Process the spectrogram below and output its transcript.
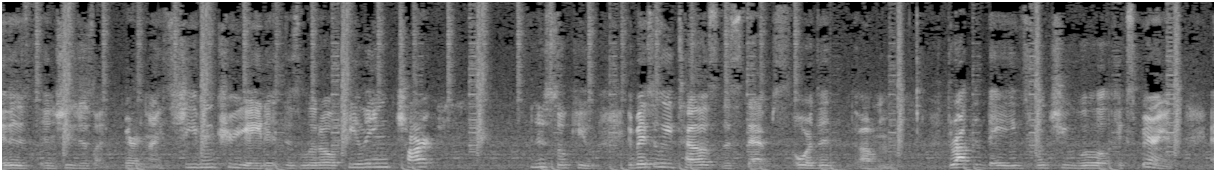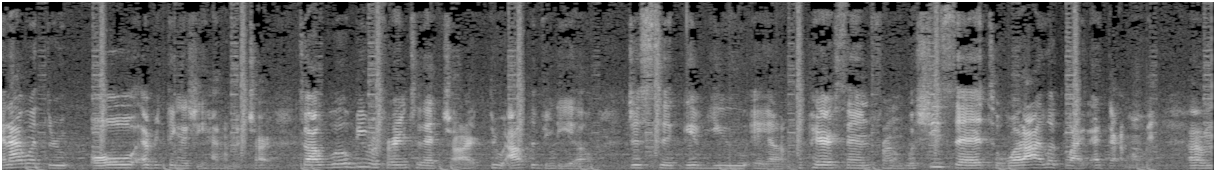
It is and she's just like very nice. She even created this little healing chart. It is so cute. It basically tells the steps or the um throughout the days what you will experience. And i went through all everything that she had on that chart. So i will be referring to that chart throughout the video just to give you a um, comparison from what she said to what i look like at that moment um,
